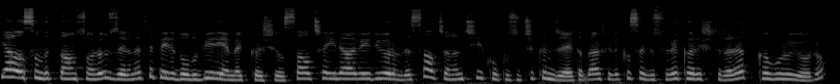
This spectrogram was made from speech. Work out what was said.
Yağ ısındıktan sonra üzerine tepeli dolu 1 yemek kaşığı salça ilave ediyorum ve salçanın çiğ kokusu çıkıncaya kadar şöyle kısa bir süre karıştırarak kavuruyorum.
